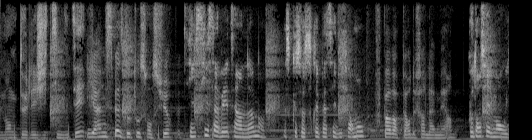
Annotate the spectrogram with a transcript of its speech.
manque de légitimité. Il y a une espèce d'autocensure. Si, si ça avait été un homme, est-ce que ça serait passé différemment? Faut pas avoir peur de faire de la merde. Potentiellement oui.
